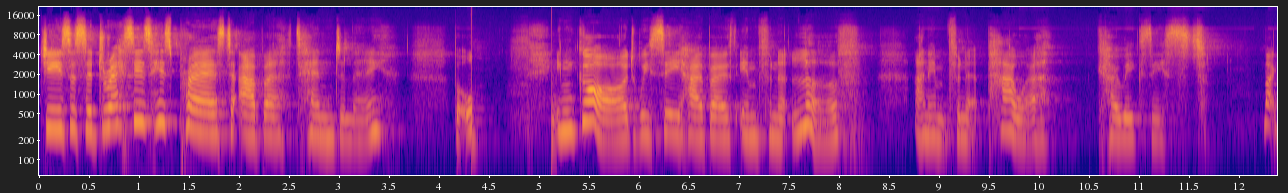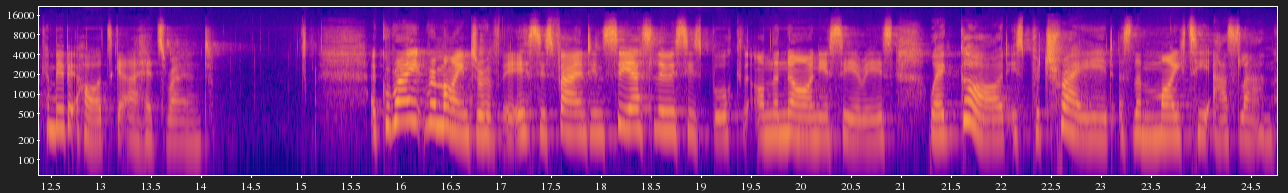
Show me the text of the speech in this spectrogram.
Jesus addresses his prayers to Abba tenderly, but in God we see how both infinite love and infinite power coexist. That can be a bit hard to get our heads round. A great reminder of this is found in C.S. Lewis's book on the Narnia series, where God is portrayed as the mighty Aslan.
